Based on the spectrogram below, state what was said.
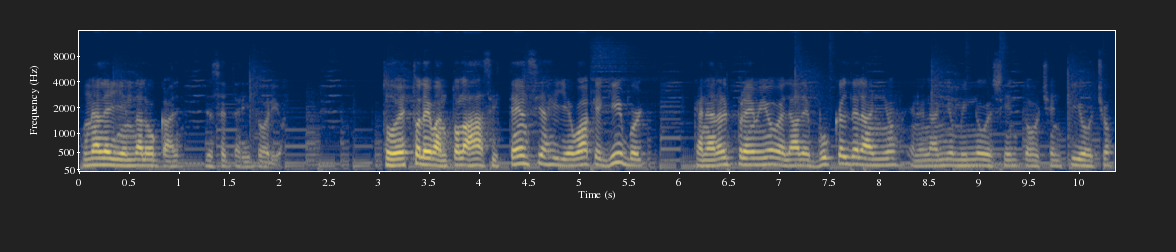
una leyenda local de ese territorio. Todo esto levantó las asistencias y llevó a que Gilbert ganara el premio de Booker del año en el año 1988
